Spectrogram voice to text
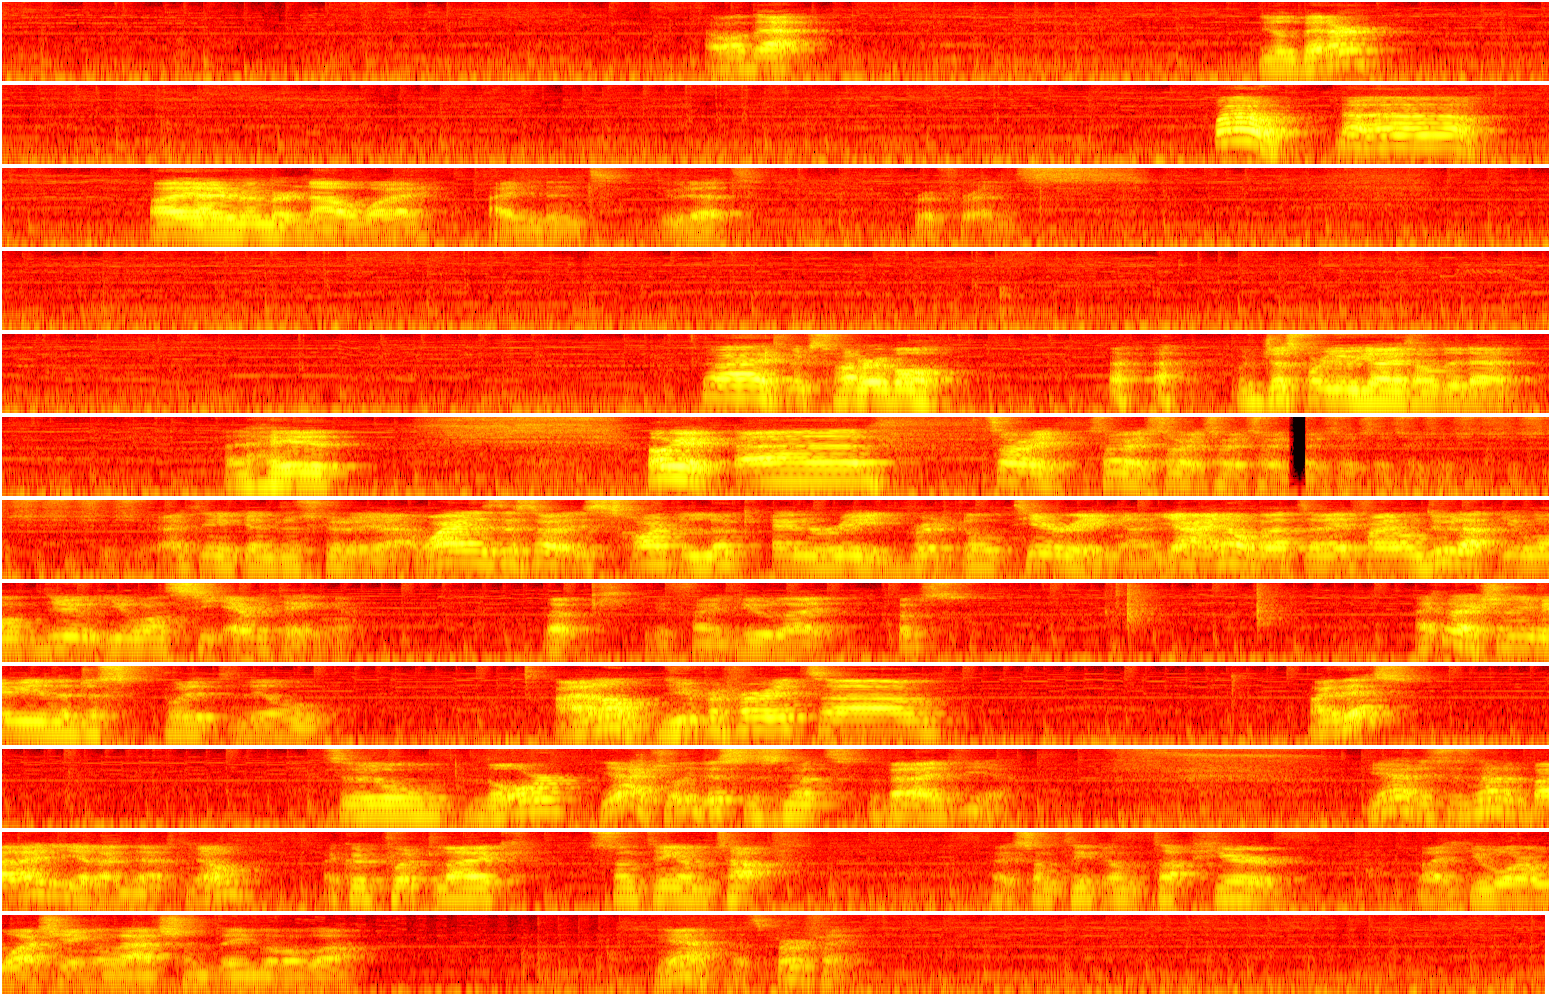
Ah, it looks horrible. but just for you guys, I'll do that. I hate it. Okay, uh, sorry, sorry, sorry, sorry, sorry, sorry, sorry, sorry, sorry, sorry, sorry, I think you can just go to, yeah. Why is this, uh, it's hard to look and read, vertical tearing. Uh, yeah, I know, but uh, if I don't do that, you won't do, you won't see everything. Look, if I do like, oops. I could actually maybe just put it a little I don't know. Do you prefer it um, like this? It's a little lower. Yeah, actually, this is not a bad idea. Yeah, this is not a bad idea like that, you know? I could put like something on top. Like something on top here. Like you are watching a latch something, blah blah blah. Yeah, that's perfect.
